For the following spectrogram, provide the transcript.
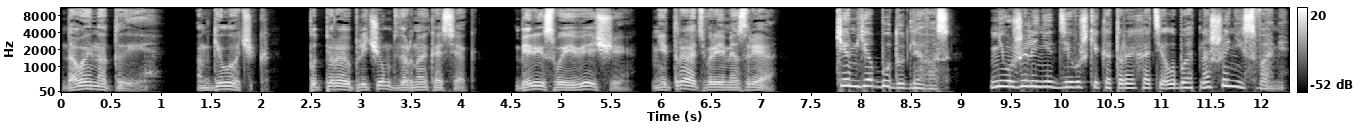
«Давай на «ты», ангелочек». Подпираю плечом дверной косяк. «Бери свои вещи, не трать время зря». «Кем я буду для вас? Неужели нет девушки, которая хотела бы отношений с вами?»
